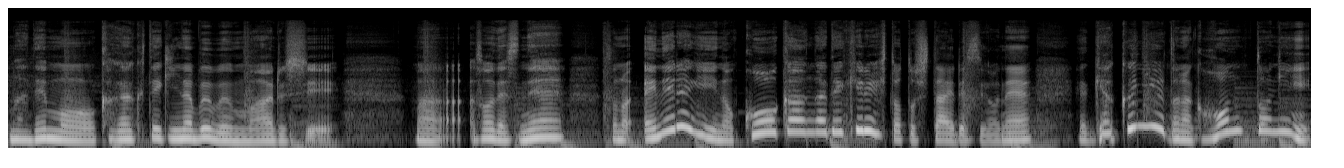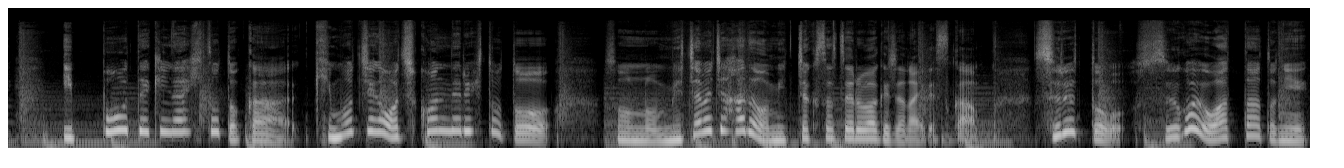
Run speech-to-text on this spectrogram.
まあでも科学的な部分もあるしまあそうですね。そのエネルギーの交換ができる人としたいですよね。逆に言うとなんか本当に一方的な人とか気持ちが落ち込んでる人とそのめちゃめちゃ肌を密着させるわけじゃないですか。するとすごい終わった後に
